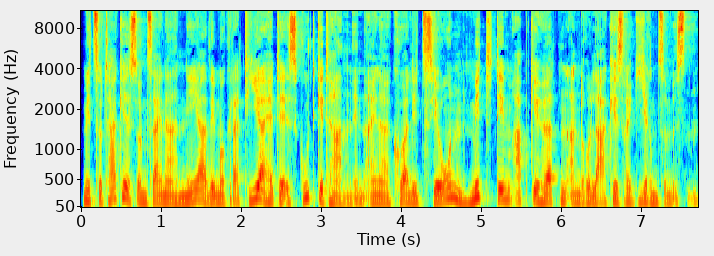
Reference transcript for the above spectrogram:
Mitsotakis und seiner Nea Demokratia hätte es gut getan, in einer Koalition mit dem abgehörten Androulakis regieren zu müssen.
